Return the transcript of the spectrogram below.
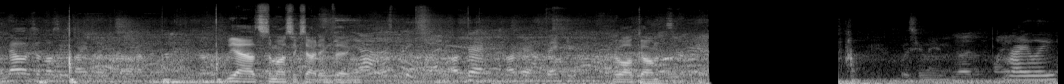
And that was the most exciting thing that's ever happened. Yeah, that's the most exciting thing. Yeah, that's pretty exciting. Okay, okay, thank you. You're welcome. What's your name? Riley.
